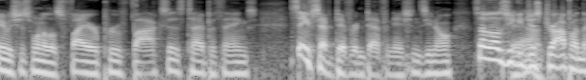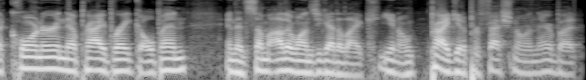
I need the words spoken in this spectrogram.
Maybe it's just one of those fireproof boxes type of things. Safes have different definitions. You know, some of those you can just drop on the corner and they'll probably break open. And then some other ones you got to like, you know, probably get a professional in there. But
